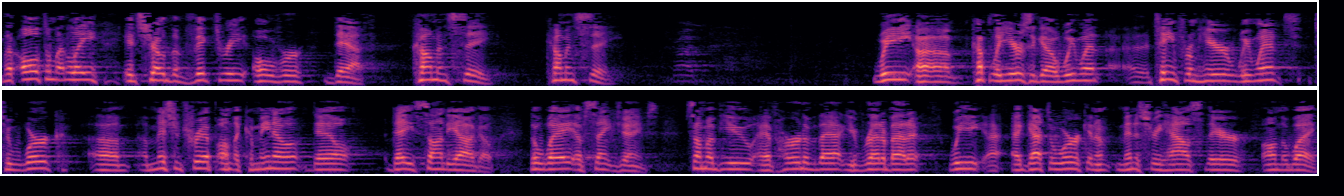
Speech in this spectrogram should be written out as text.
But ultimately, it showed the victory over death. Come and see. Come and see. We, uh, a couple of years ago, we went, a team from here, we went to work um, a mission trip on the Camino del, de Santiago, the way of St. James. Some of you have heard of that. You've read about it we I got to work in a ministry house there on the way.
